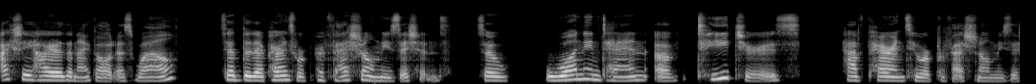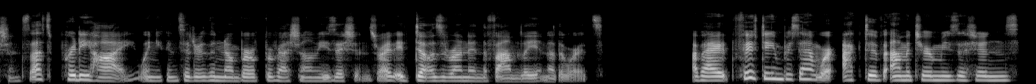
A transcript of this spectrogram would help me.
actually higher than I thought as well, said that their parents were professional musicians. So one in 10 of teachers have parents who are professional musicians. That's pretty high when you consider the number of professional musicians, right? It does run in the family, in other words. About 15% were active amateur musicians,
